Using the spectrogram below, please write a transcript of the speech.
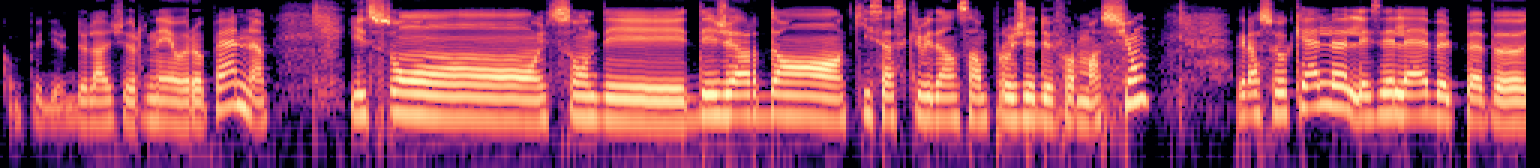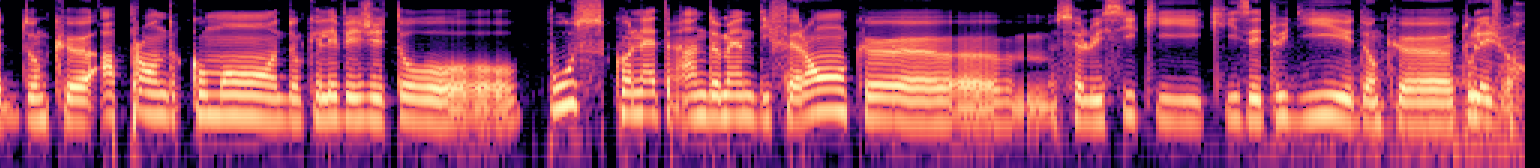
qu'on peut dire de la journée européenne ils sont ils sont des, des jardins qui s'inscrivent dans un projet de formation grâce auquel les élèves peuvent donc apprendre comment donc les végétaux poussent, connaître un domaine différent que euh, celui-ci qu'ils étudient donc, euh, tous les jours.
